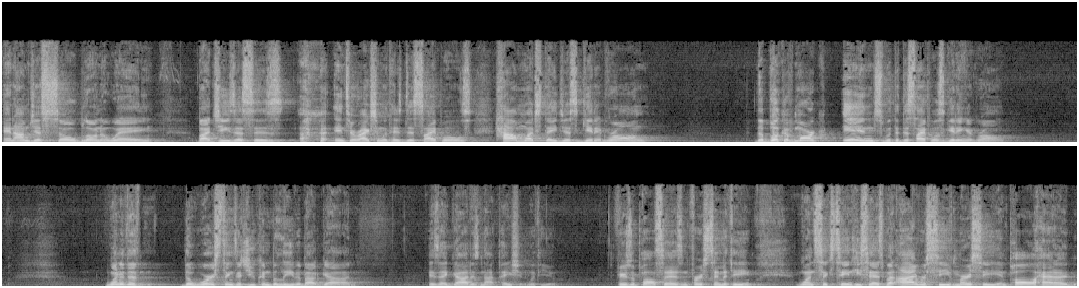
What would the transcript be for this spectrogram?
and I'm just so blown away by Jesus' uh, interaction with his disciples, how much they just get it wrong. The book of Mark ends with the disciples getting it wrong. One of the, the worst things that you can believe about God is that God is not patient with you. Here's what Paul says in 1 Timothy 1:16. He says, "But I received mercy." And Paul had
